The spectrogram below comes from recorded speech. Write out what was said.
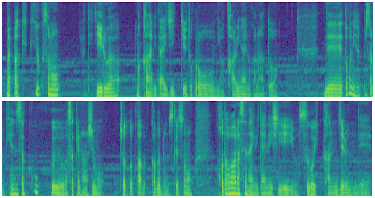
まあ、やっぱ結局そのディティールがまかなり大事っていうところには変わりないのかなと。で、特にやっぱりその検索広告はさっきの話もちょっとかぶるんですけど、そのこだわらせないみたいな意思をすごい感じるんで、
